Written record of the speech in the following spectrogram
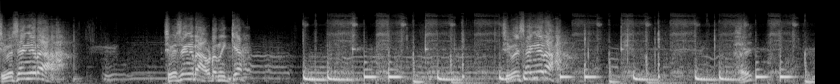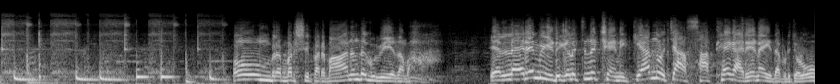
ശിവശങ്കരാ? ശിവശങ്കര അവിടെ നിക്ക ശിവശങ്കര? ഓം ബ്രഹ്മർഷി പരമാനന്ദ ഗുരുവേ നമ. എല്ലാരും വീടുകളിൽ ചെന്ന് ക്ഷണിക്കാന്ന് വെച്ചാൽ അസാധ്യ കാര്യമാണ്. ഇതാ പിടിച്ചോളൂ.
